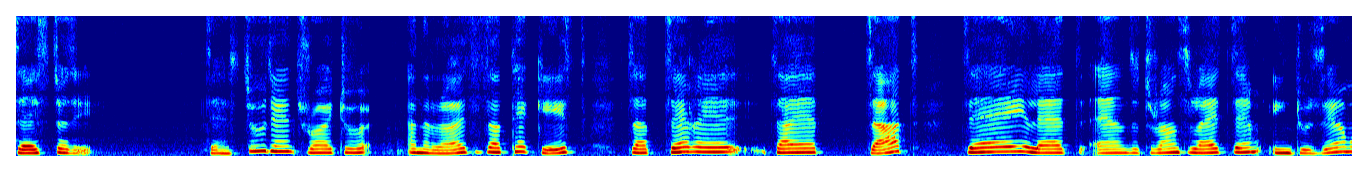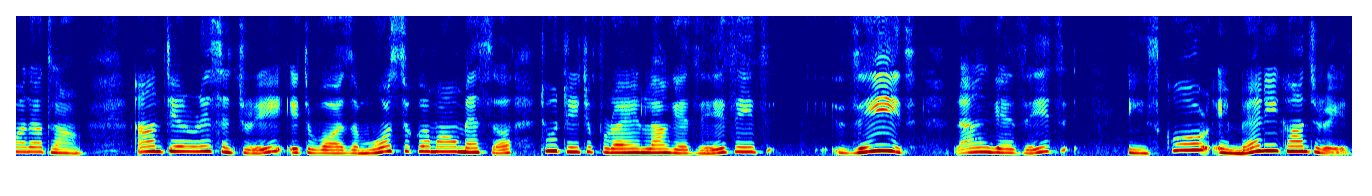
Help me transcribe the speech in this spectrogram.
they study. Then students try to analyze the text that they that, that they read and translate them into their mother tongue. Until recently, it was the most common method to teach foreign languages. These languages in school in many countries,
